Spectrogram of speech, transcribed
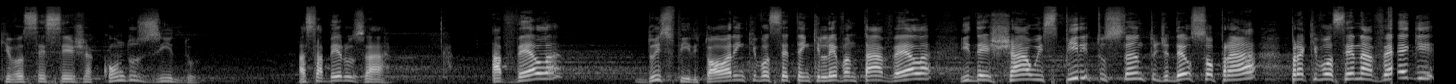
que você seja conduzido a saber usar a vela do Espírito, a hora em que você tem que levantar a vela e deixar o Espírito Santo de Deus soprar para que você navegue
